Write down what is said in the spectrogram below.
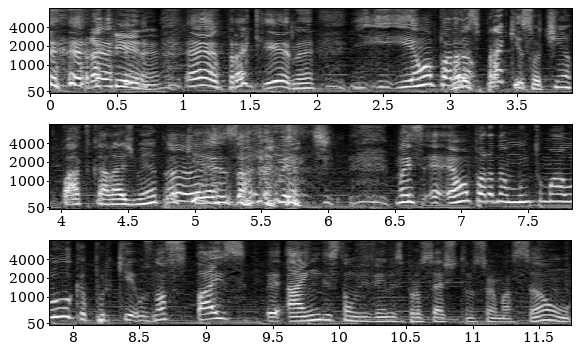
pra quê, né? É, pra quê, né? E, e é uma parada. Mas pra quê? Só tinha quatro canais mesmo? Pra é, quê? Exatamente. Mas é, é uma parada muito maluca, porque os nossos pais é, ainda estão vivendo esse processo de transformação,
